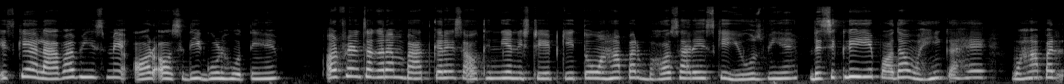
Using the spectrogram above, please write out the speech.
इसके अलावा भी इसमें और औषधि गुण होते हैं। और फ्रेंड्स अगर हम बात करें साउथ इंडियन स्टेट की तो वहाँ पर बहुत सारे इसके यूज़ भी हैं। बेसिकली ये पौधा वहीं का है। वहाँ पर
